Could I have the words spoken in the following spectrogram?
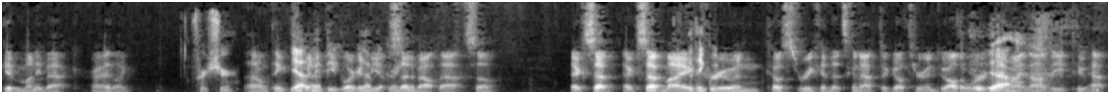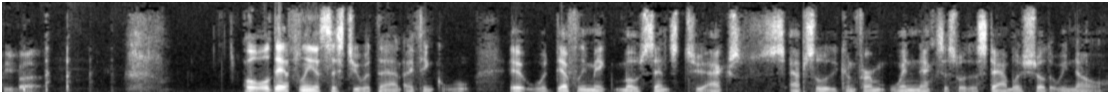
give money back, right? Like For sure. I don't think too Yeah, many that'd be- people are going to be be upset about that. So, except except my think we- crew in Costa Rica that's going to have to go through and do all the work. Yeah. They might not be too happy, but Well, we'll definitely assist you with that. I think it would definitely make most sense to absolutely confirm when Nexus was established so that we know,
